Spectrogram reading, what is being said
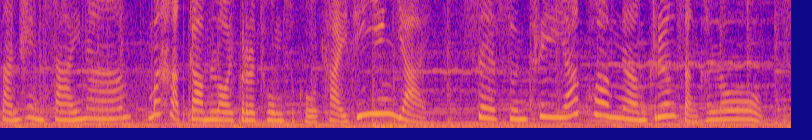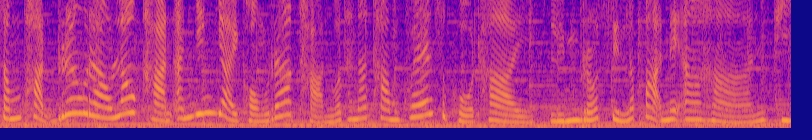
สันแห่งสายน้ำ มหกรรมลอยกระทงสุโขทัยที่ยิ่งใหญ่ เสพสุนทรียะความงามเครื่องสังคโลก สัมผัสเรื่องราวเล่าขานอันยิ่งใหญ่ของรากฐานวัฒนธรรมแคว้นสุโขทัยลิ้มรสศิลปะในอาหารที่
